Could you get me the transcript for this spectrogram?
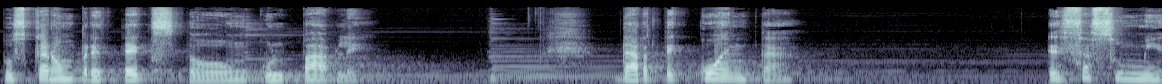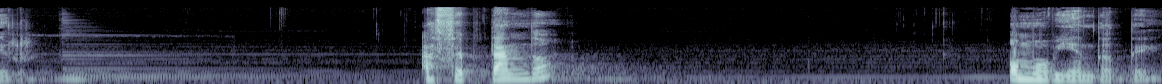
buscar un pretexto o un culpable. Darte cuenta es asumir aceptando o moviéndote.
